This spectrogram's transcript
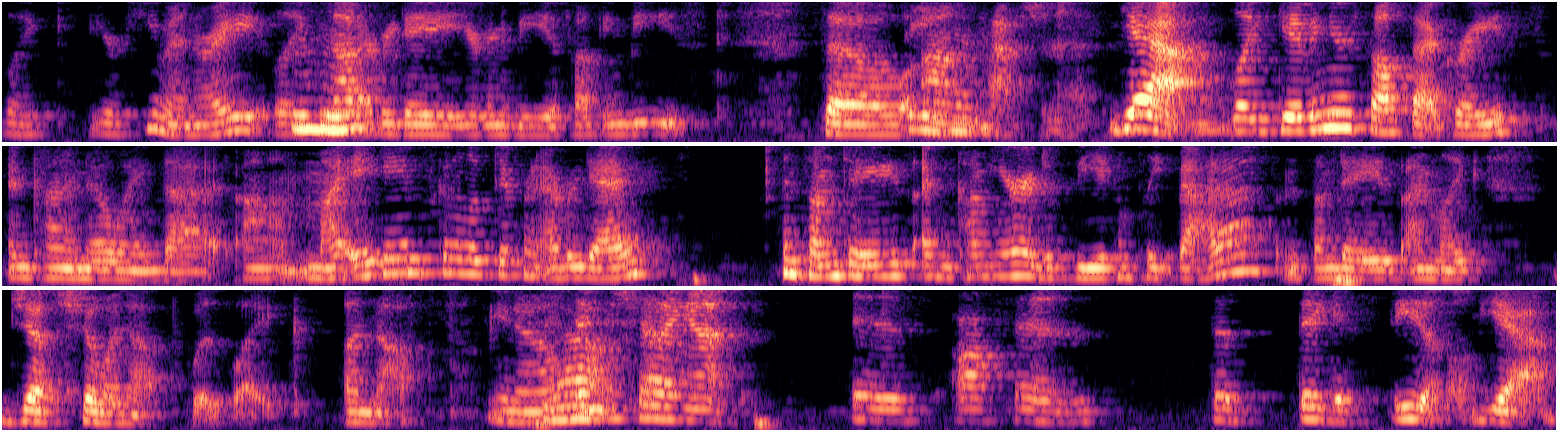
like you're human, right? Like Mhm. not every day you're going to be a fucking beast. So, Being um, compassionate. yeah, like giving yourself that grace and kind of knowing that um, my A game is going to look different every day. And some days I can come here and just be a complete badass, and some days I'm like, just showing up was like enough, you know? I think showing up is often the biggest deal Yeah.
